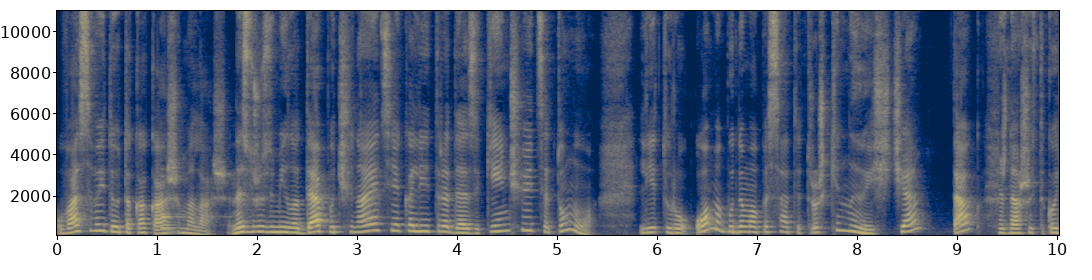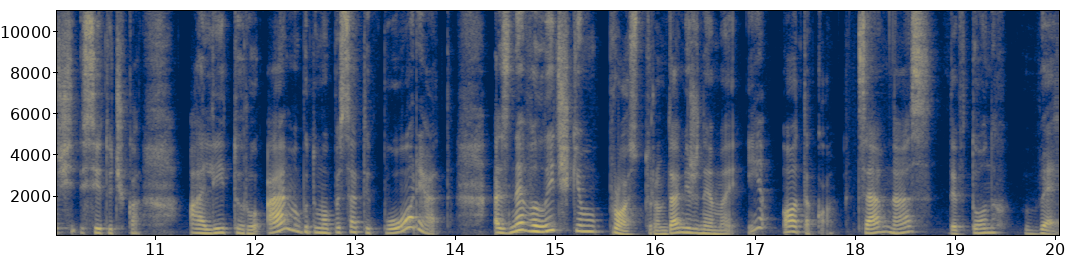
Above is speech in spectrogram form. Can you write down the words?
у вас вийде така каша малаша. Не зрозуміло, де починається яка літера, де закінчується. Тому літеру О ми будемо писати трошки нижче, так? Між нашою такою ч- сіточка. А літеру Е ми будемо писати поряд з невеличким простором да, між ними. І отако. Це в нас дифтонг В.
